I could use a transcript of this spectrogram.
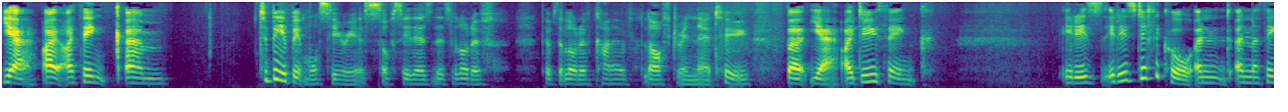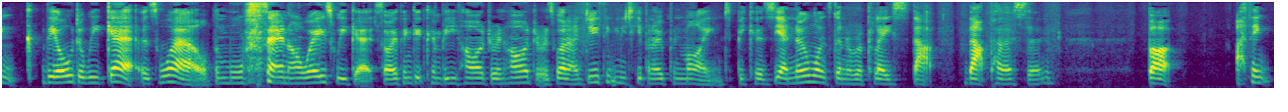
yeah, I, I think, um, to be a bit more serious, obviously there's there's a lot of there's a lot of kind of laughter in there too. But yeah, I do think it is it is difficult and and I think the older we get as well, the more set in our ways we get. So I think it can be harder and harder as well. And I do think you need to keep an open mind because yeah, no one's going to replace that that person. But I think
